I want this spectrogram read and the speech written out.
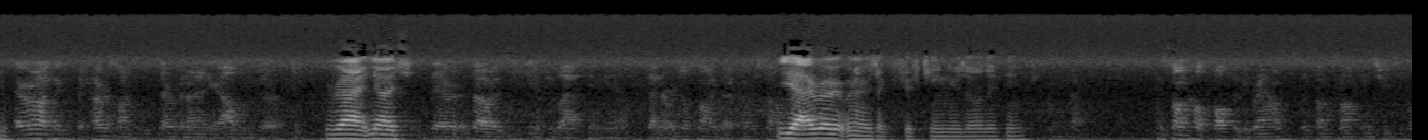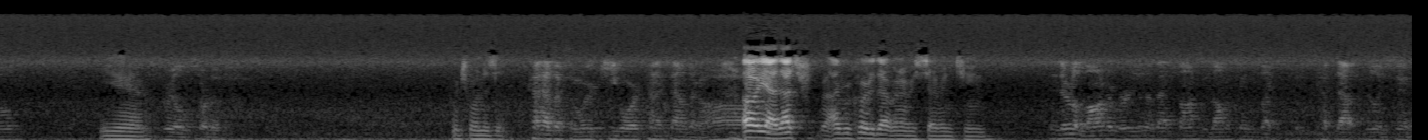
Okay. Everyone thinks it's a cover song because it's never been on any albums. Or right no it's there, it's always you know, people asking, you know, is that an original song? Is that a cover song? yeah I wrote it when I was like 15 years old I think. A song called "Fall Through the Ground" that's on "Smoke in the Streets of Gold." yeah It's real sort of which one is it kind of has like some weird keyboard kind of sounds like oh. oh yeah that's I recorded that when I was 17 Is there a longer version of that song? 'Cause It almost seems like it's cut out really soon.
